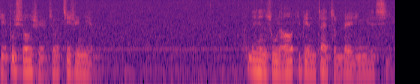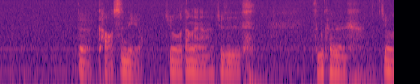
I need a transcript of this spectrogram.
也不休学，就继续念念念书，然后一边在准备音乐系的考试内容。就当然啊，就是 怎么可能就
